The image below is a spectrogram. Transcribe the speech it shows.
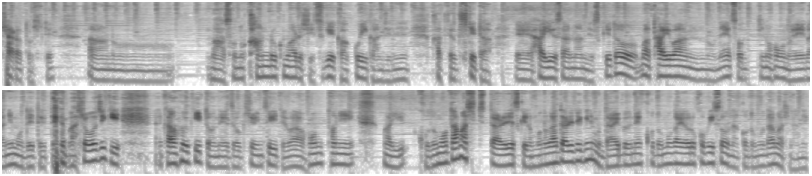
キャラとして、あのーまあその貫禄もあるし、すげえかっこいい感じでね、活躍してた、えー、俳優さんなんですけど、まあ台湾のね、そっちの方の映画にも出てて、まあ正直、カンフーキットのね、続集については、本当に、まあ子供騙しって言ったらあれですけど、物語的にもだいぶね、子供が喜びそうな子供騙しなね、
